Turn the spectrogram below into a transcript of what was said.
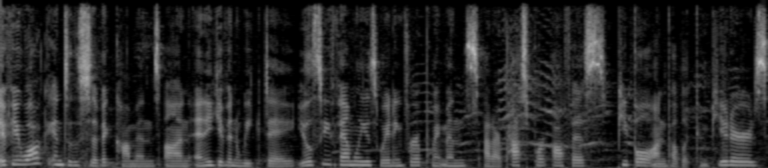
If you walk into the Civic Commons on any given weekday, you'll see families waiting for appointments at our passport office, people on public computers,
